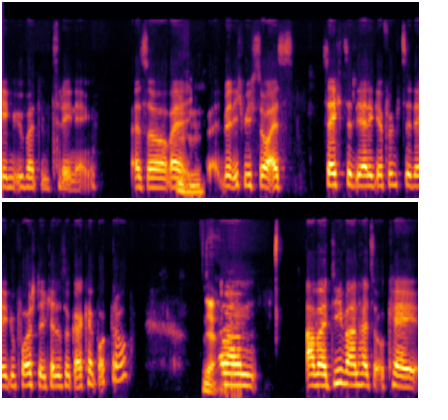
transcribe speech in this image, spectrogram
gegenüber dem Training. Also, weil mhm. wenn ich mich so als 16-Jährige, 15-Jährige vorstelle, ich hätte so gar keinen Bock drauf. Ja. Ähm, aber die waren halt so, okay,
